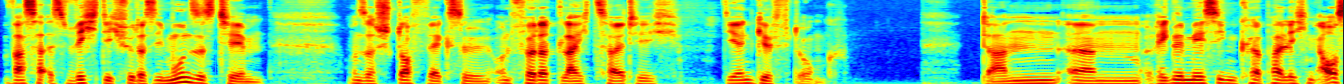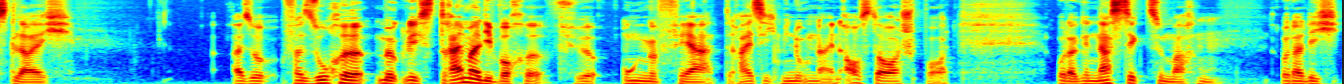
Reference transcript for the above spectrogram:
Wasser ist wichtig für das Immunsystem, unser Stoffwechsel und fördert gleichzeitig die Entgiftung. Dann ähm, regelmäßigen körperlichen Ausgleich. Also versuche möglichst dreimal die Woche für ungefähr 30 Minuten einen Ausdauersport oder Gymnastik zu machen oder dich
